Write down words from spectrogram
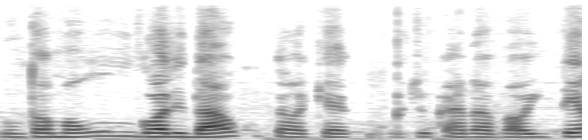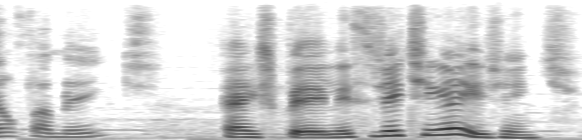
não toma um gole d'álcool, porque ela quer curtir o carnaval intensamente. É, espere nesse jeitinho aí, gente.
